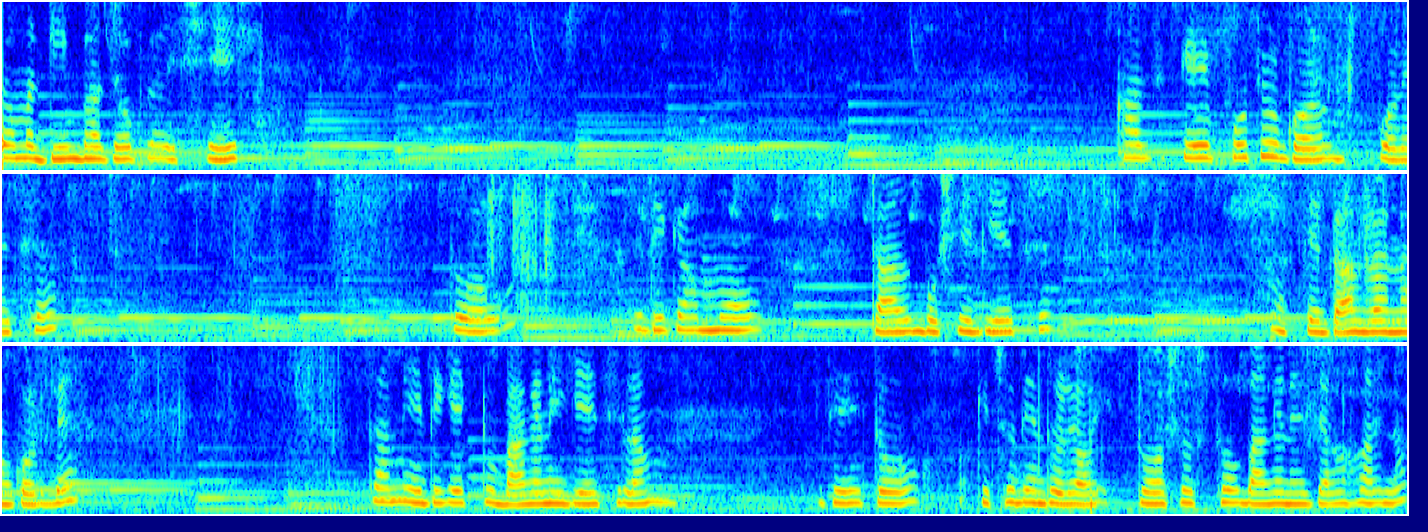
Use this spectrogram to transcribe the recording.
তো আমার ডিম ভাজাও প্রায় শেষ। আজকে প্রচুর গরম পড়েছে। তো এদিকে আম্মু ডাল বসিয়ে দিয়েছে। আজকে ডাল রান্না করবে। তো আমি এদিকে একটু বাগানে গিয়েছিলাম। যেহেতু কিছুদিন ধরে একটু অসুস্থ, বাগানে যাওয়া হয় না।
